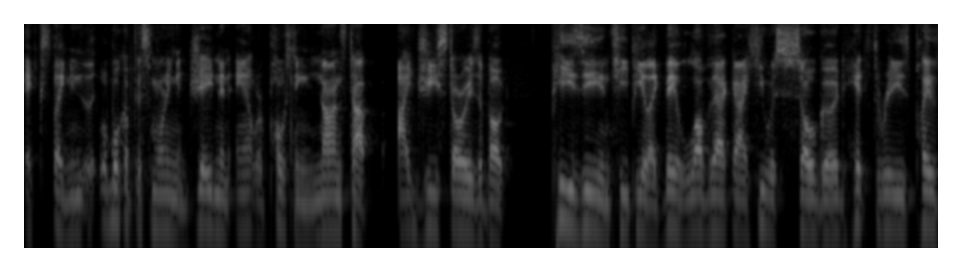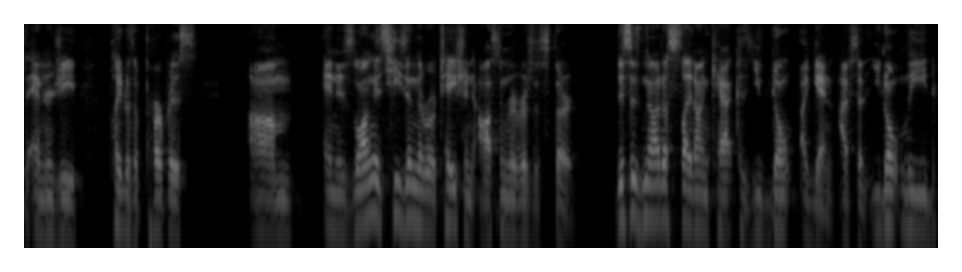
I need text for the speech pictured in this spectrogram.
Ex- I mean, I woke up this morning and Jaden and Ant were posting nonstop IG stories about PZ and TP. Like they love that guy. He was so good. Hit threes, played with energy, played with a purpose. Um, and as long as he's in the rotation, Austin Rivers is third. This is not a slight on Cat because you don't. Again, I've said it, you don't lead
